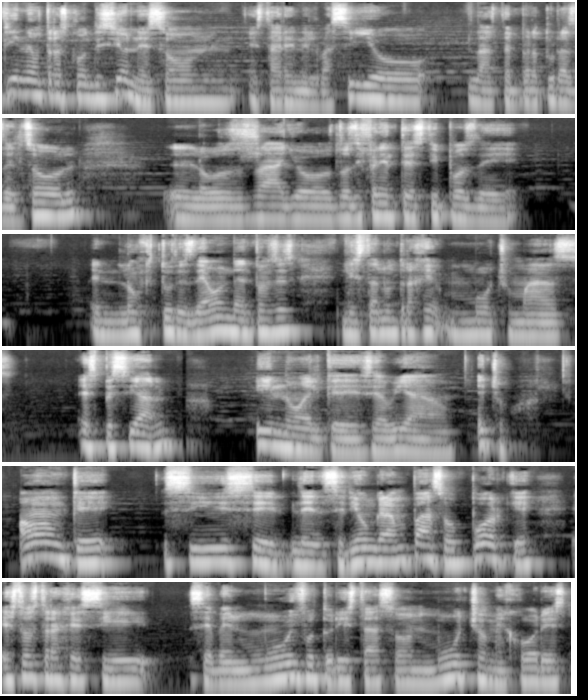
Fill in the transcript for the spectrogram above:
tiene otras condiciones son estar en el vacío las temperaturas del sol los rayos los diferentes tipos de en longitudes de onda entonces necesitan un traje mucho más especial y no el que se había hecho. Aunque sí se, se dio un gran paso porque estos trajes sí se ven muy futuristas, son mucho mejores,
